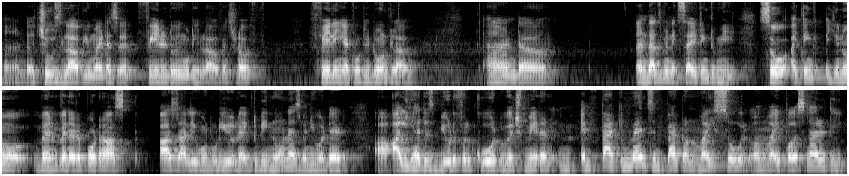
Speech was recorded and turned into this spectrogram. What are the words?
and uh, choose love you might as well fail doing what you love instead of failing at what you don't love and uh, and that's been exciting to me. So i think you know when when a reporter asked asked ali what would you like to be known as when you were dead? Uh, ali had this beautiful quote which made an impact immense impact on my soul on my personality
